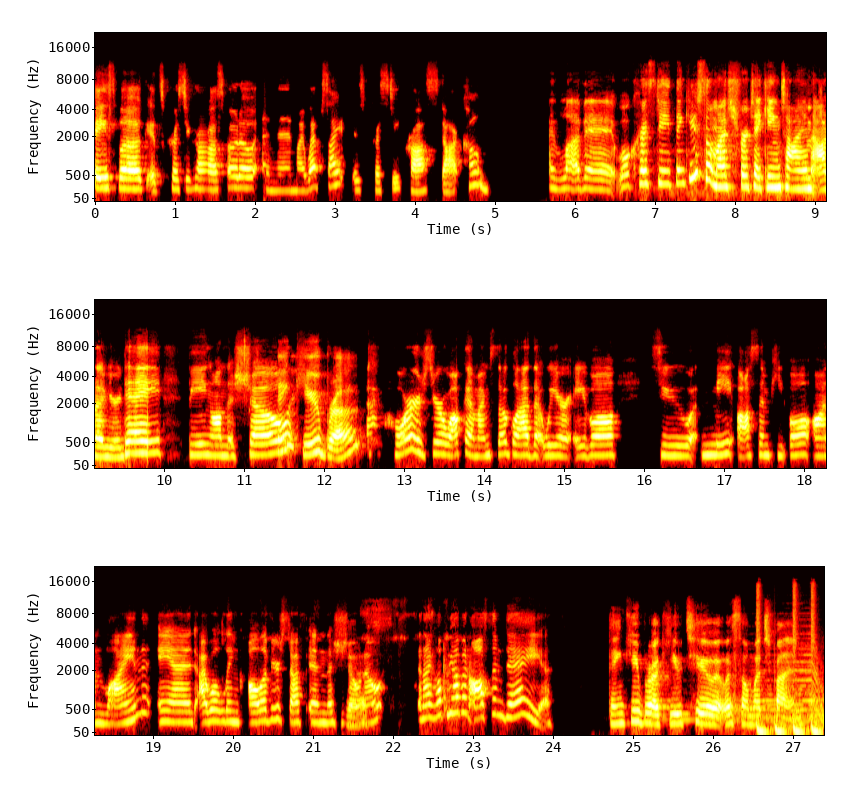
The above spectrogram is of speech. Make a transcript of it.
Facebook, it's Christy Cross Photo, and then my website is christycross.com. I love it. Well, Christy, thank you so much for taking time out of your day, being on the show. Thank you, Brooke. Of course, you're welcome. I'm so glad that we are able to meet awesome people online, and I will link all of your stuff in the show yes. notes. And I hope you have an awesome day. Thank you, Brooke. You too. It was so much fun.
